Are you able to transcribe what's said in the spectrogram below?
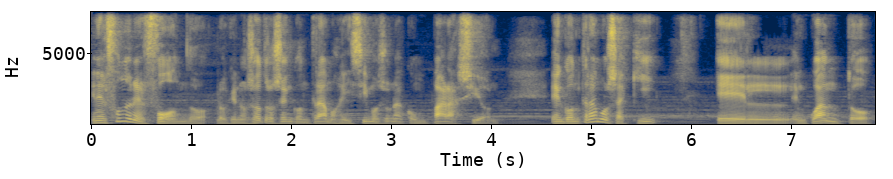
En el fondo, en el fondo, lo que nosotros encontramos e hicimos una comparación, encontramos aquí el, en cuanto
